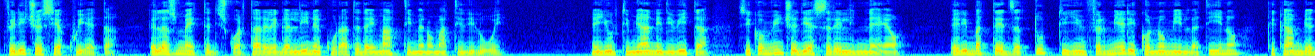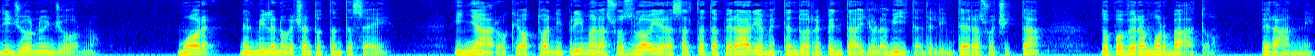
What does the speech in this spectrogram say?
Felice si acquieta e la smette di squartare le galline curate dai matti meno matti di lui. Negli ultimi anni di vita si convince di essere Linneo, e ribattezza tutti gli infermieri con nomi in latino che cambia di giorno in giorno. Muore nel 1986, ignaro che otto anni prima la sua sloia era saltata per aria mettendo a repentaglio la vita dell'intera sua città dopo aver ammorbato, per anni,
